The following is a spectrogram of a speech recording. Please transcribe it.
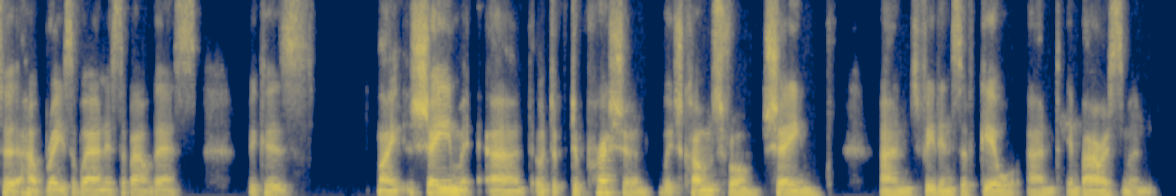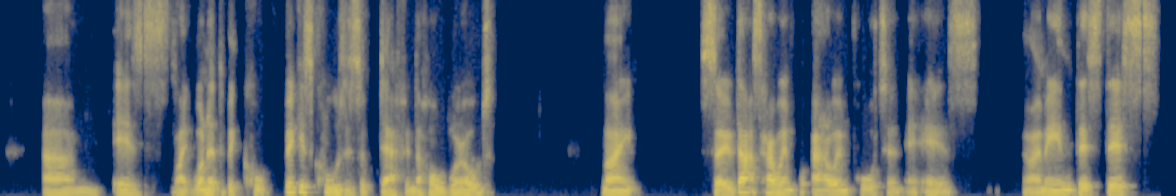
to help raise awareness about this because like shame uh, or de- depression which comes from shame and feelings of guilt and embarrassment um, is like one of the big biggest causes of death in the whole world. Like, so that's how imp- how important it is. I mean, this this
